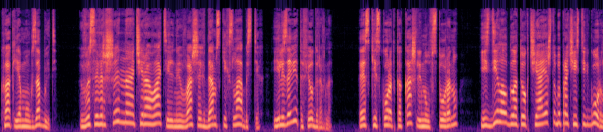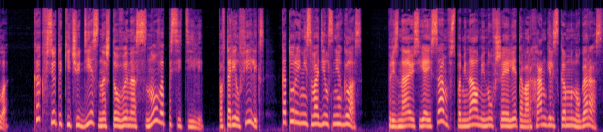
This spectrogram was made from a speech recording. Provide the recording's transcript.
«Как я мог забыть?» «Вы совершенно очаровательны в ваших дамских слабостях, Елизавета Федоровна». Эскис коротко кашлянул в сторону и сделал глоток чая, чтобы прочистить горло. «Как все-таки чудесно, что вы нас снова посетили», — повторил Феликс, который не сводил с них глаз. Признаюсь, я и сам вспоминал минувшее лето в Архангельском много раз.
